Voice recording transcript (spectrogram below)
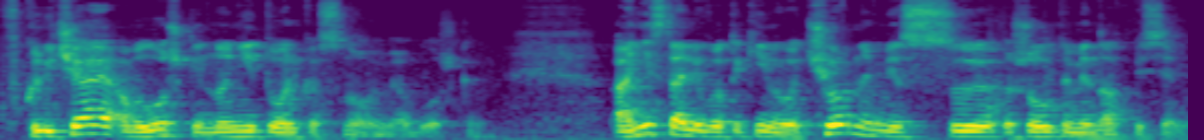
включая обложки, но не только с новыми обложками. Они стали вот такими вот черными с желтыми надписями.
